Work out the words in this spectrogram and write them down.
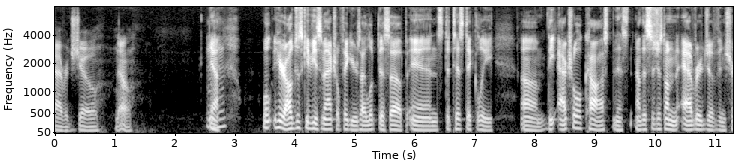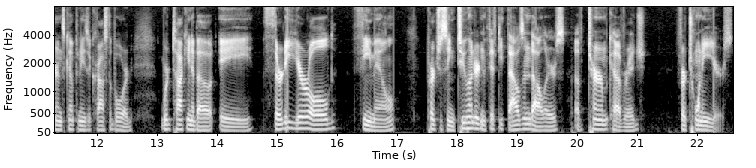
average Joe, no. Yeah. Mm-hmm. Well, here, I'll just give you some actual figures. I looked this up, and statistically, um, the actual cost this now this is just on an average of insurance companies across the board we're talking about a 30 year old female purchasing $250,000 of term coverage for 20 years.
